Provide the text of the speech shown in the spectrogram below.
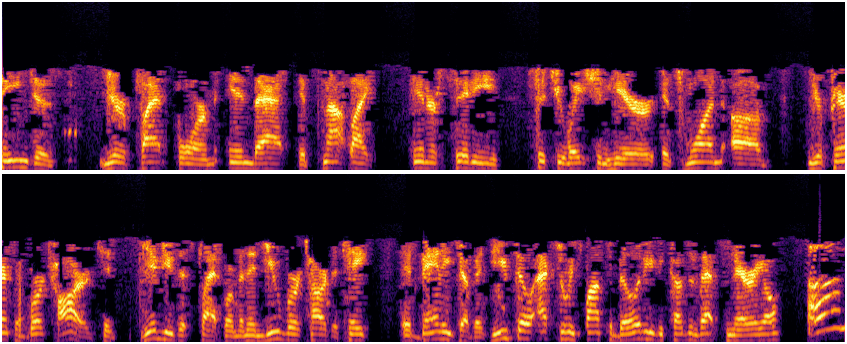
changes your platform in that it's not like inner city situation here. It's one of your parents have worked hard to give you this platform and then you worked hard to take advantage of it. Do you feel extra responsibility because of that scenario? Um,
